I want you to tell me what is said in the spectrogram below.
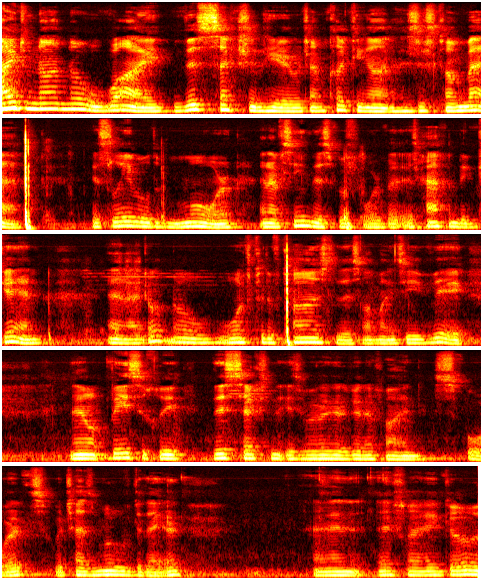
I do not know why this section here, which I'm clicking on, has just come back. It's labeled more, and I've seen this before, but it happened again, and I don't know what could have caused this on my TV. Now, basically, this section is where you're going to find sports, which has moved there, and if I go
